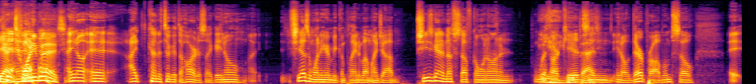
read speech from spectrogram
Yeah. 20 minutes. You know, and I kind of took it the hardest. Like you know, I- she doesn't want to hear me complain about my job. She's got enough stuff going on and with Yeah, our kids bet. and you know their problems. So. It,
